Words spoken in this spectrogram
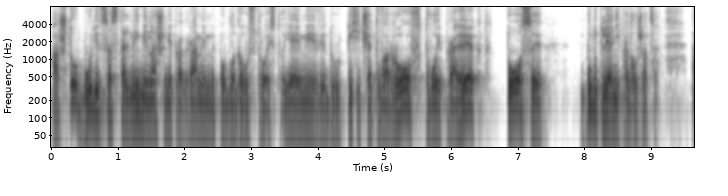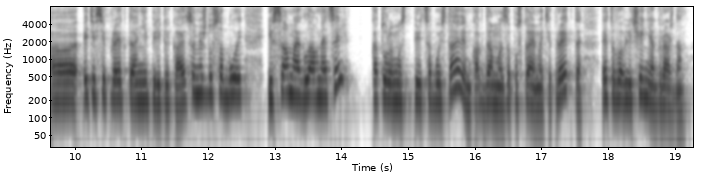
А что будет с остальными нашими программами по благоустройству? Я имею в виду «Тысяча дворов», «Твой проект», «ТОСы». Будут ли они продолжаться? А, эти все проекты, они перекликаются между собой. И самая главная цель, которую мы перед собой ставим, когда мы запускаем эти проекты, это вовлечение граждан –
